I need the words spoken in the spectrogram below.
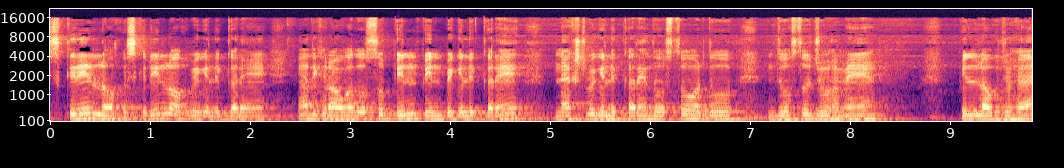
स्क्रीन लॉक स्क्रीन लॉक पे क्लिक करें। यहाँ दिख रहा होगा दोस्तों पिन पिन पे क्लिक करें। नेक्स्ट पे क्लिक करें दोस्तों और दो, दोस्तों जो हमें पिन लॉक जो है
